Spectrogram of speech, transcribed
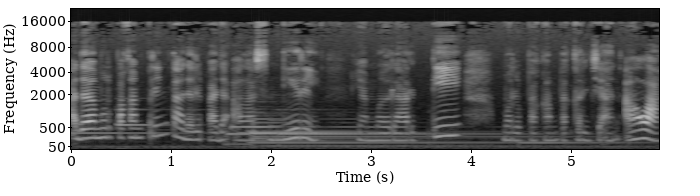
adalah merupakan perintah daripada Allah sendiri yang berarti merupakan pekerjaan Allah.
